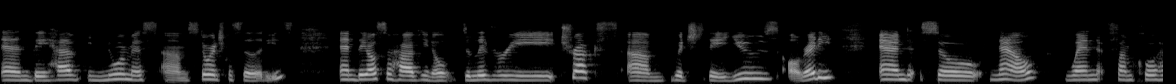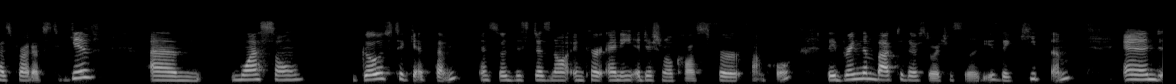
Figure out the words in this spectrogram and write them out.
And they have enormous um, storage facilities. And they also have, you know, delivery trucks, um, which they use already. And so now when FemPro has products to give, um, Moisson goes to get them. And so this does not incur any additional costs for FemPro. They bring them back to their storage facilities, they keep them, and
